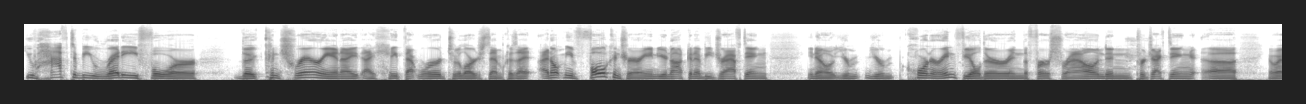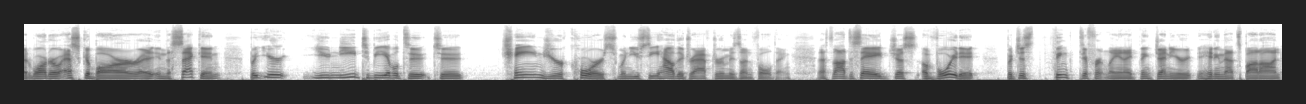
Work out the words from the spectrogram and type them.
you have to be ready for the contrarian I, I hate that word to a large extent because I, I don't mean full contrarian you're not going to be drafting you know your your corner infielder in the first round and projecting uh you know Eduardo Escobar uh, in the second, but you're you need to be able to to change your course when you see how the draft room is unfolding. That's not to say just avoid it, but just think differently. And I think Jenny, you're hitting that spot on.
